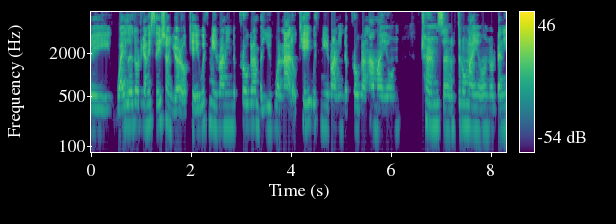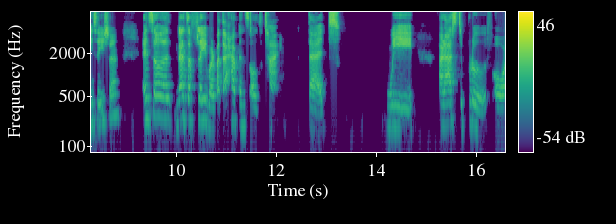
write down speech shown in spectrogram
a white led organization. You're okay with me running the program, but you were not okay with me running the program on my own terms and through my own organization. And so that's a flavor, but that happens all the time that we are asked to prove. Or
